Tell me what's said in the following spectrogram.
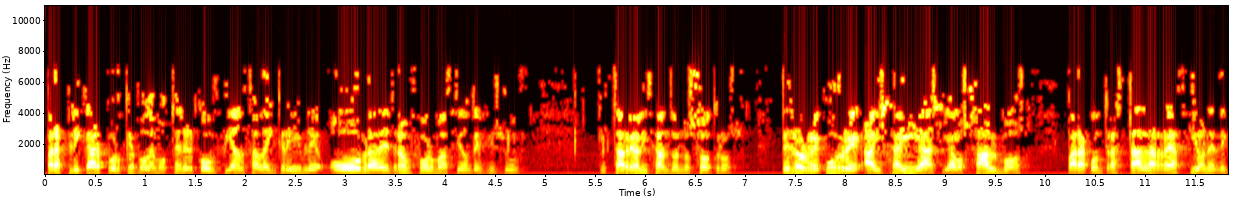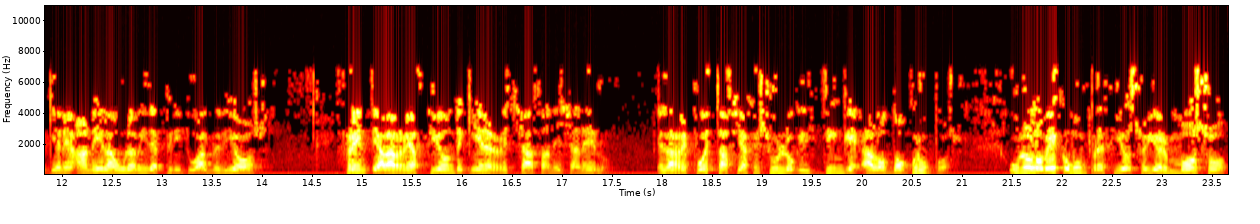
para explicar por qué podemos tener confianza en la increíble obra de transformación de Jesús que está realizando en nosotros. Pedro recurre a Isaías y a los salmos para contrastar las reacciones de quienes anhelan una vida espiritual de Dios frente a la reacción de quienes rechazan ese anhelo. Es la respuesta hacia Jesús lo que distingue a los dos grupos. Uno lo ve como un precioso y hermoso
